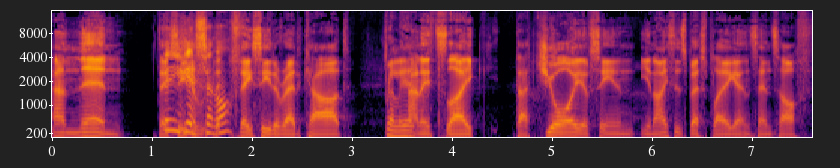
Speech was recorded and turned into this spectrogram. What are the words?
and then they Then see gets the, sent off. they see the red card, Brilliant. and it's like that joy of seeing United's best player getting sent off,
